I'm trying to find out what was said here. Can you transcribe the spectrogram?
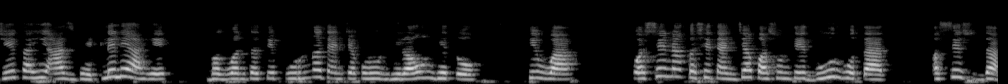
जे काही आज भेटलेले आहे भगवंत ते पूर्ण त्यांच्याकडून हिरावून घेतो किंवा कसे ना कसे त्यांच्यापासून ते दूर होतात असे सुद्धा.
